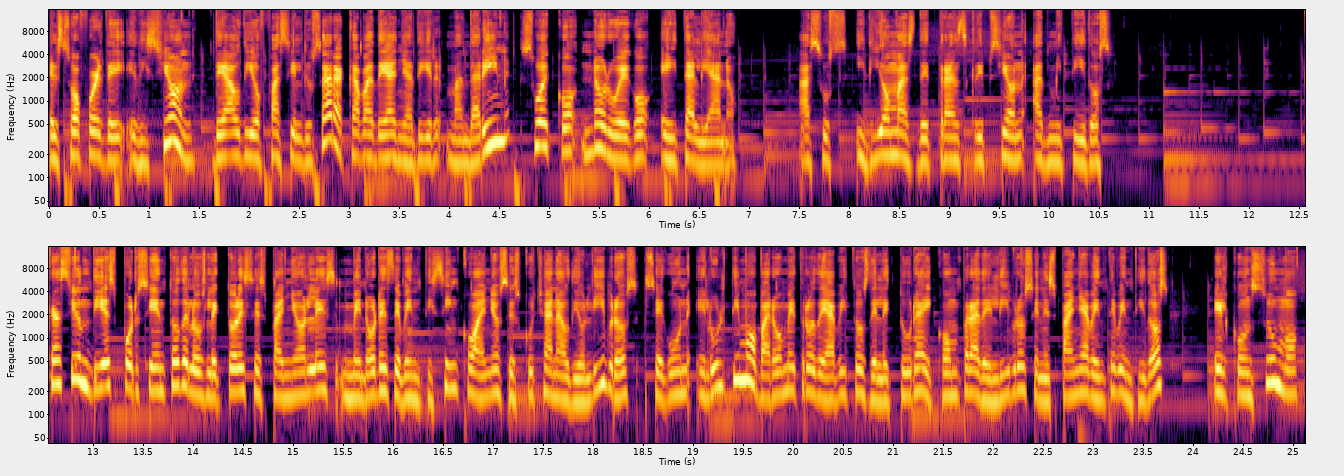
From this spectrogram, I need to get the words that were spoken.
El software de edición de audio fácil de usar acaba de añadir mandarín, sueco, noruego e italiano a sus idiomas de transcripción admitidos. Casi un 10% de los lectores españoles menores de 25 años escuchan audiolibros, según el último barómetro de hábitos de lectura y compra de libros en España 2022 el consumo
